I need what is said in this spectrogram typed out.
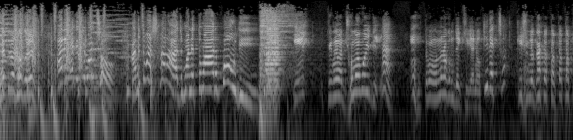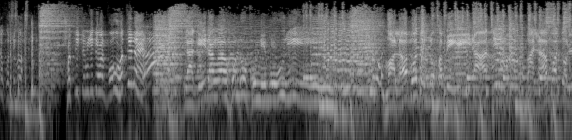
ভেতরে ঢোকে। আরে কাকে কি বলছো? আমি তোমার সারাজ মানে তোমার বৌদি। কি? তুমি আমার ঝুমা বই দি হ্যাঁ। তোমার অন্যরকম দেখছি কেন? কি দেখছ? কি সুন্দর গা তপ তপ তপ তপ করছে গো? সত্যি তুমি যদি আমার বউ হতে না লাগে রাঙা হলো কোনে বৌরি মালা বদল হবে এই রাতে মালা বদল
